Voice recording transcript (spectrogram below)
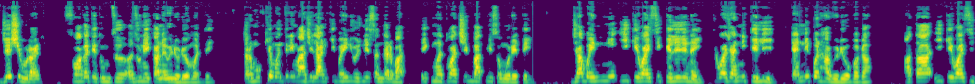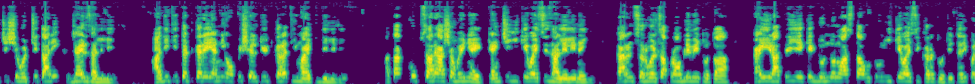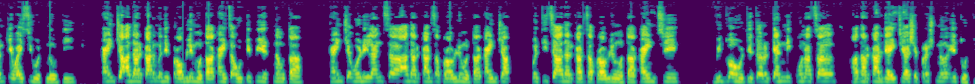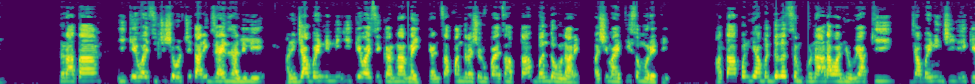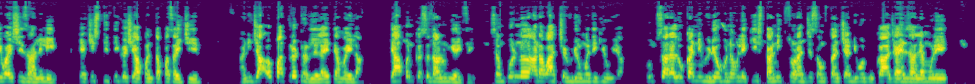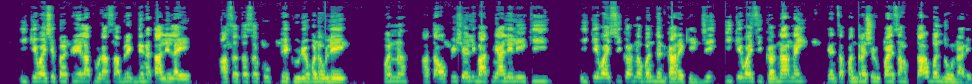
जय शिवराय. स्वागत आहे तुमचं अजून एका नवीन व्हिडिओमध्ये. तर मुख्यमंत्री माझी लाडकी बहीण योजनेसंदर्भात एक महत्वाची बातमी समोर येते. ज्या बहिणींनी ई केवायसी केलेली नाही किंवा ज्यांनी केली त्यांनी पण हा व्हिडिओ बघा. आता ई केवायसी ची शेवटची तारीख जाहीर झालेली. आदिती तटकरे यांनी ऑफिशियल ट्विट करत ही माहिती दिलेली. आता खूप साऱ्या अशा बहिणी आहेत त्यांची ई केवायसी झालेली नाही. कारण सर्व्हरचा प्रॉब्लेम येत होता काही रात्री एक एक दोन दोन वाजता उठून ई केवायसी करत होती तरी पण केवायसी होत नव्हती. काहींच्या आधार कार्डमध्ये प्रॉब्लेम होता काहींचा ओटीपी येत नव्हता काहींच्या वडिलांचा आधार कार्डचा प्रॉब्लेम होता काहींच्या पतीचा आधार कार्डचा प्रॉब्लेम होता काहींचे विधवा होती तर त्यांनी कोणाचा आधार कार्ड द्यायचे असे प्रश्न येत होते. तर आता ई केवायसी ची शेवटची तारीख जाहीर झालेली आहे आणि ज्या बहिणींनी ई केवायसी करणार नाही त्यांचा पंधराशे रुपयाचा हप्ता बंद होणार आहे अशी माहिती समोर येते. आता आपण याबद्दलच संपूर्ण आढावा घेऊया की ज्या बहिणींची ई केवायसी झालेली आहे, त्याची स्थिती कशी आपण तपासायची आणि ज्या अपात्र ठरलेल्या आहेत त्या महिला त्या आपण कसं जाणून घ्यायचे? संपूर्ण आढावा आजच्या व्हिडिओमध्ये घेऊया. खूप साऱ्या लोकांनी व्हिडिओ बनवले की स्थानिक स्वराज्य संस्थांच्या निवडणुका जाहीर झाल्यामुळे ई केवायसी प्रक्रियेला थोडासा ब्रेक देण्यात आलेला आहे. असं तसं खूप फेक व्हिडिओ बनवले. पण आता ऑफिशियली बातमी आलेली आहे की ई केवायसी करणं बंधनकारक आहे. जे ई केवायसी करणार नाही त्यांचा पंधराशे रुपयाचा हप्ता बंद होणार आहे.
